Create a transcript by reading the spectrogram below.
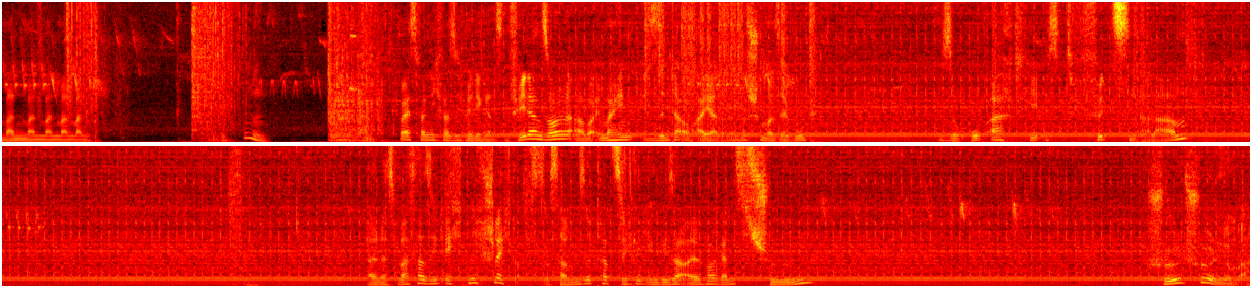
Mann, Mann, Mann, Mann, Mann. Hm. Ich weiß zwar nicht, was ich mit den ganzen Federn soll, aber immerhin sind da auch Eier drin. Das ist schon mal sehr gut. So, Obacht, hier ist Pfützenalarm. Also das Wasser sieht echt nicht schlecht aus. Das haben sie tatsächlich in dieser Alpha ganz schön, schön, schön gemacht.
